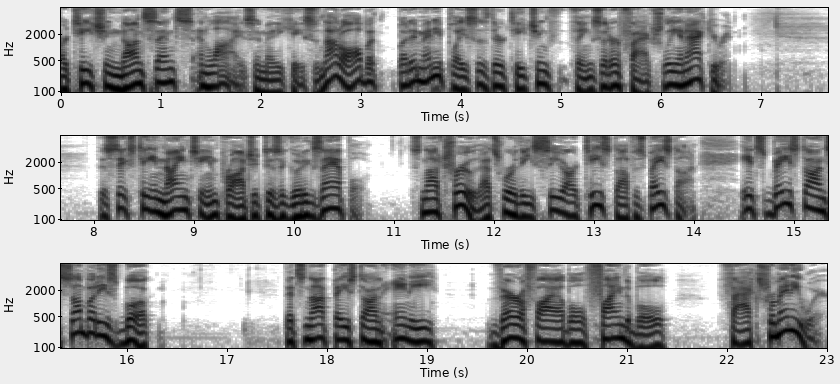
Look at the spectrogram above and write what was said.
are teaching nonsense and lies in many cases. Not all, but, but in many places, they're teaching things that are factually inaccurate. The 1619 project is a good example. It's not true. That's where the CRT stuff is based on. It's based on somebody's book that's not based on any verifiable, findable facts from anywhere.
